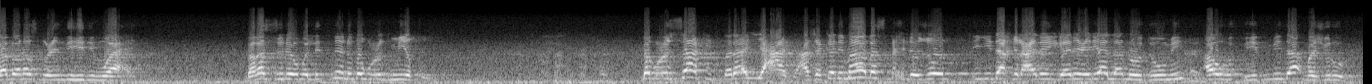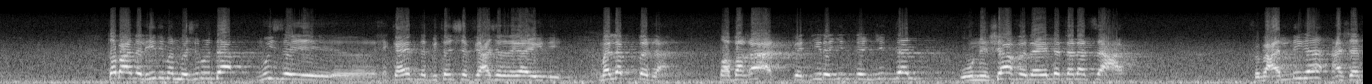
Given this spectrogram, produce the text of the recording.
قالوا أنا أصل عندي هدم واحد. بغسل يوم الاثنين وبقعد ميطي. بقعد ساكت بلا أي حاجة. عشان كده ما بسمح لزول يجي داخل علي قارع ريال لأنه هدومي أو هدمي ده مجرور طبعا الهدم المجرور ده مش زي حكايتنا اللي بتنشف في عشر دقائق دي. ملبدة طبقات كثيرة جدا جدا ونشافة لها ثلاث ساعات. فبعلقها عشان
